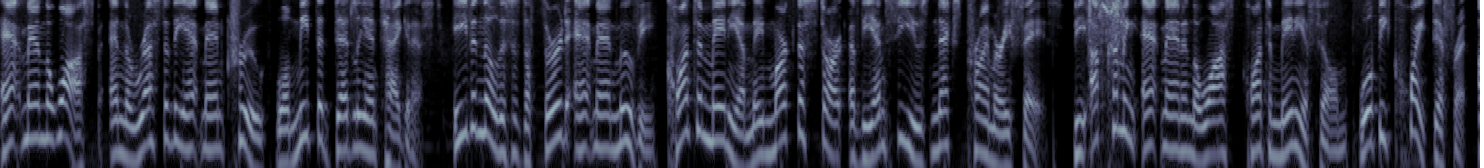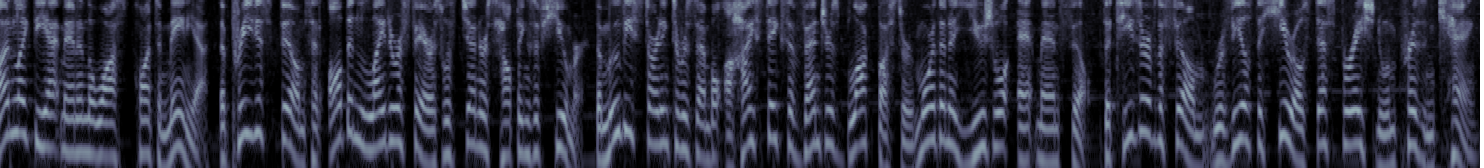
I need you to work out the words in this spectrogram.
Ant Man the Wasp and the rest of the Ant Man crew will meet the deadly antagonist. Even though this is the third Ant Man movie, Quantum Mania may mark the start of the MCU's next primary phase. The upcoming Ant Man and the Wasp Quantum Mania film will be quite different. Unlike the Ant Man and the Wasp Quantum Mania, the previous films had all been lighter affairs with generous helpings of humor. The movie's starting to resemble a high stakes Avengers blockbuster more than a usual Ant Man film. The teaser of the film reveals the hero's desperation to imprison Kang.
